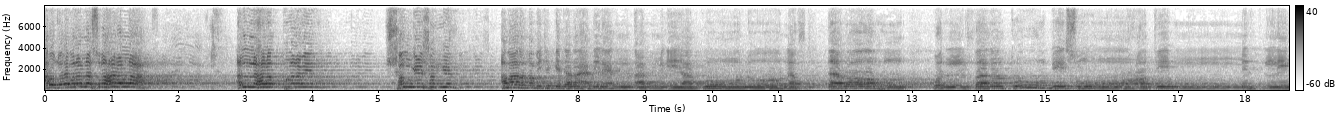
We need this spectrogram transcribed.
আরও জোরে বলেন না, সুবহানাল্লাহ। আল্লাহ আল্লাহ রাব্বুল আলামিন সঙ্গে সঙ্গে আমার নবীজিকে জানায় দিলেন আম ইয়াকুলু নাফতারাহু قل فأتوا بسورة مثله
